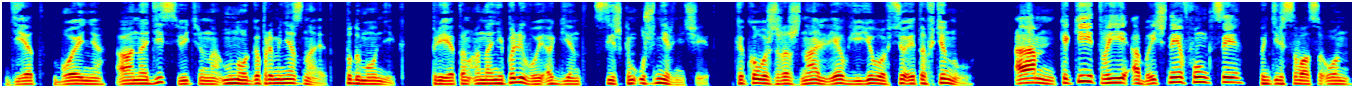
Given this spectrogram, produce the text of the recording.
Дед, бойня, а она действительно много про меня знает, подумал Ник. При этом она не полевой агент, слишком уж нервничает. Какого ж рожна Лев ее во все это втянул? «А какие твои обычные функции?» – поинтересовался он.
